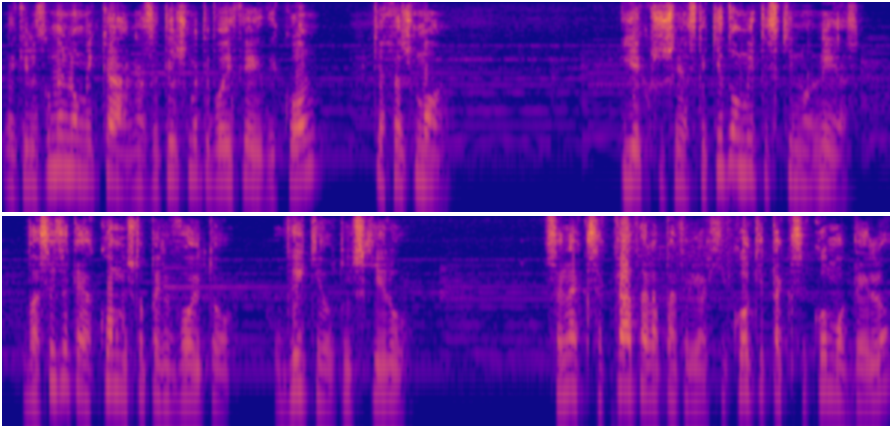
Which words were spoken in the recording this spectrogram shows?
να κινηθούμε νομικά, να ζητήσουμε τη βοήθεια ειδικών και θεσμών. Η εξουσιαστική δομή της κοινωνίας βασίζεται ακόμη στο περιβόητο δίκαιο του ισχυρού, σε ένα ξεκάθαρα πατριαρχικό και ταξικό μοντέλο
